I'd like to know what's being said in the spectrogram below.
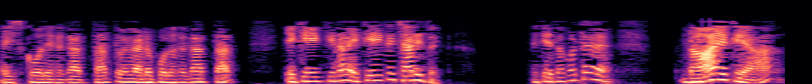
ඉස්කෝලේක ගත්තත්, ඔය වැඩපොලක ගත්තත් එක එක්කෙනා එක එක චරිත. එතකොට නායකයා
